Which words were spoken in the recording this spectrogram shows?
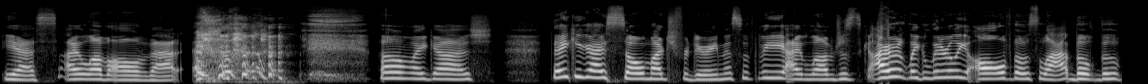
Yes, I love all of that. Oh my gosh. Thank you guys so much for doing this with me. I love just I like literally all of those la- the, the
